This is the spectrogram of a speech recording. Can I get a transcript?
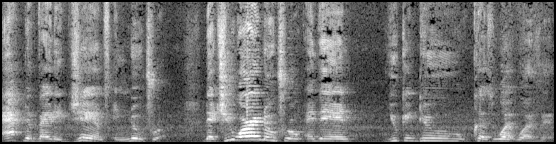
activated gems in neutral. That you were in neutral and then you can do cause what was it?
